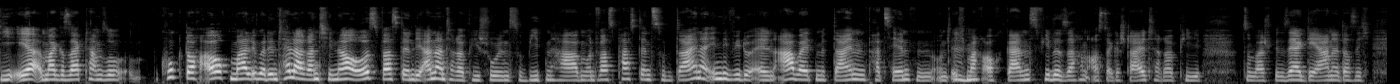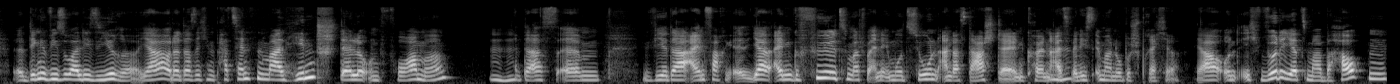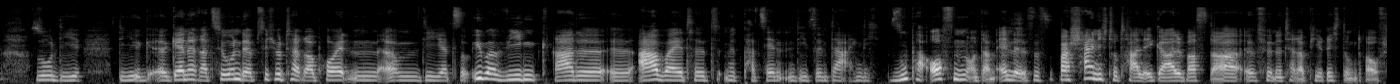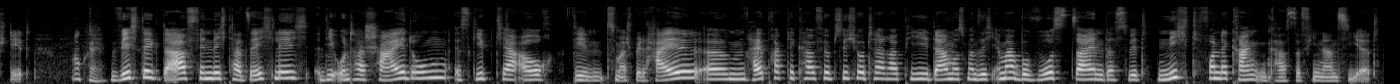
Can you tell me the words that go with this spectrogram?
die eher immer gesagt haben, so guck doch auch mal über den Tellerrand hinaus, was denn die anderen Therapieschulen zu bieten haben und was passt denn zu deiner individuellen Arbeit mit deinen Patienten. Und ich mhm. mache auch ganz viele Sachen aus der Gestalttherapie, zum Beispiel sehr gerne, dass ich äh, Dinge visualisiere, ja, oder dass ich einen Patienten mal hinstelle und forme, mhm. dass ähm, wir da einfach äh, ja ein Gefühl, zum Beispiel eine Emotion anders darstellen können, mhm. als wenn ich es immer nur bespreche. Ja, und ich würde jetzt mal behaupten, so die die äh, Generation der Psychotherapeuten, ähm, die jetzt so überwiegend gerade äh, arbeitet mit Patienten, die sind da eigentlich super offen und am Ende ist es wahrscheinlich total egal, was da äh, für eine Therapierichtung draufsteht. Okay. Wichtig da finde ich tatsächlich die Unterscheidung. Es gibt ja auch den zum Beispiel Heil, ähm, Heilpraktiker für Psychotherapie, da muss man sich immer bewusst sein, das wird nicht von der Krankenkasse finanziert.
